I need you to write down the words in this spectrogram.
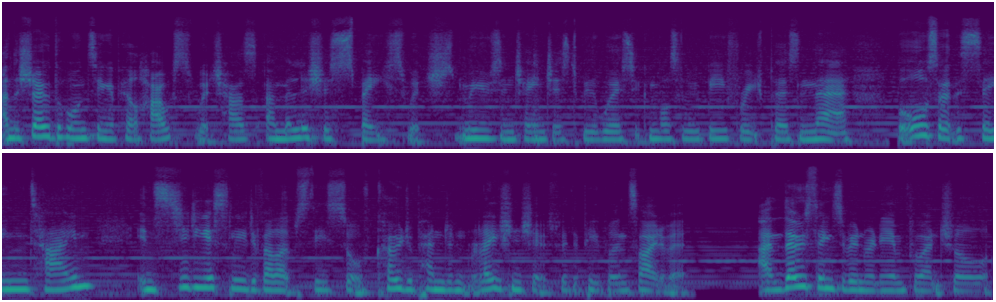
and the show The Haunting of Hill House, which has a malicious space which moves and changes to be the worst it can possibly be for each person there, but also at the same time insidiously develops these sort of codependent relationships with the people inside of it. And those things have been really influential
